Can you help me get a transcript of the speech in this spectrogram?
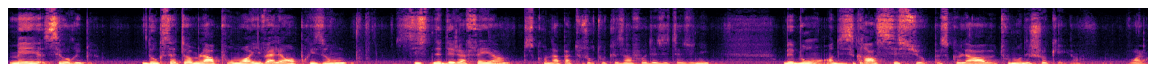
mais c'est horrible. Donc cet homme-là, pour moi, il va aller en prison, si ce n'est déjà fait, hein, parce qu'on n'a pas toujours toutes les infos des États-Unis. Mais bon, en disgrâce, c'est sûr, parce que là, euh, tout le monde est choqué. Hein. Voilà.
